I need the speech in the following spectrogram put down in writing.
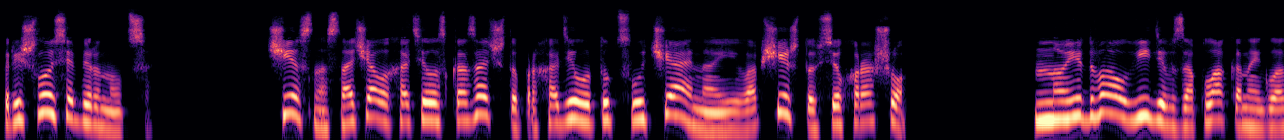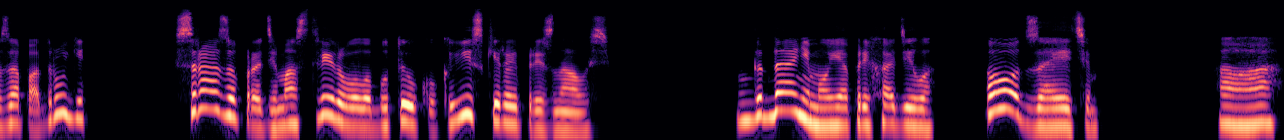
Пришлось обернуться. Честно, сначала хотела сказать, что проходила тут случайно и вообще, что все хорошо. Но едва увидев заплаканные глаза подруги, сразу продемонстрировала бутылку квискера и призналась. К Даниму я приходила. Вот за этим. А,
